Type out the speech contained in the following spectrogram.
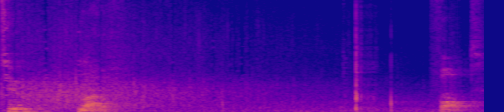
Two, love. Fault.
